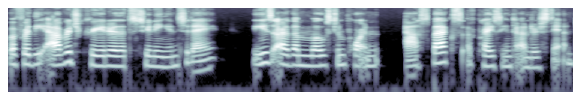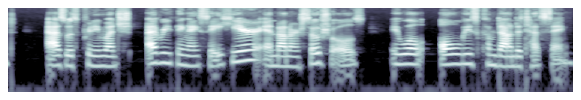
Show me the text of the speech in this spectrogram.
But for the average creator that's tuning in today, these are the most important aspects of pricing to understand. As with pretty much everything I say here and on our socials, it will always come down to testing.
